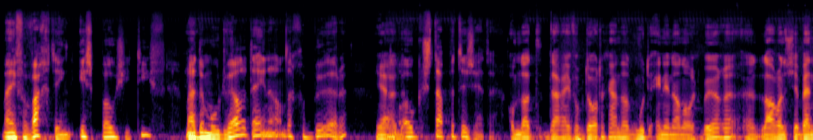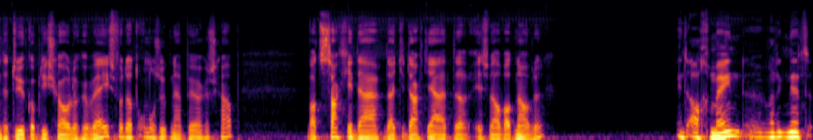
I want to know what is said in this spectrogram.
Mijn verwachting is positief. Maar er moet wel het een en ander gebeuren Ja, om ook stappen te zetten. Om dat daar even op door te gaan, dat moet een en ander gebeuren. Eh Laurens, je bent natuurlijk op die scholen geweest voor dat onderzoek naar burgerschap. Wat zag je daar dat je dacht, ja, er is wel wat nodig? In het algemeen, eh, wat ik net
